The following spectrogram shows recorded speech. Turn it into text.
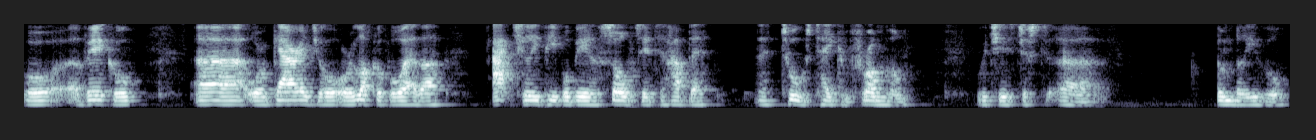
or a vehicle uh, or a garage or, or a lockup or whatever, actually people being assaulted to have their, their tools taken from them, which is just uh, unbelievable.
